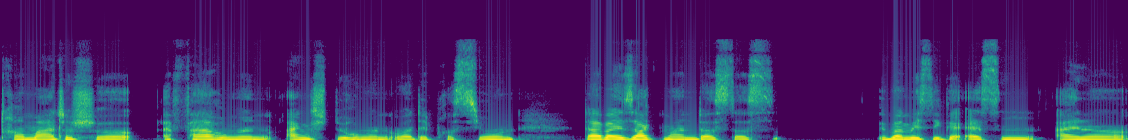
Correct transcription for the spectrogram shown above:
traumatische Erfahrungen, Angststörungen oder Depressionen. Dabei sagt man, dass das übermäßige Essen eine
